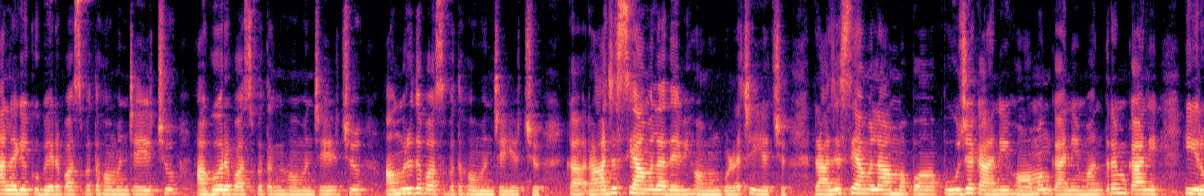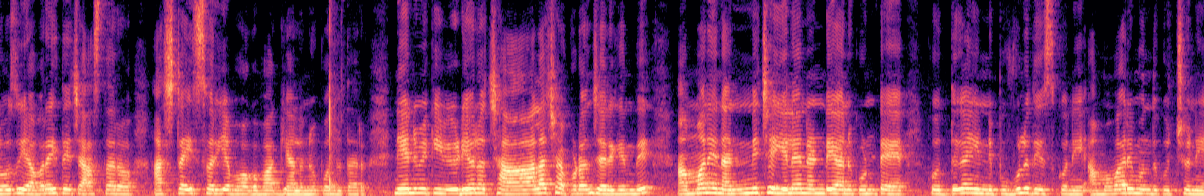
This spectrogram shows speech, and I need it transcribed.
అలాగే కుబేర పాశుపత హోమం చేయొచ్చు అఘోర పాశుపత హోమం చేయొచ్చు అమృత పాశుపత హోమం చేయొచ్చు కా రాజశ్యామలాదేవి హోమం కూడా చేయొచ్చు. రాజశ్యామల అమ్మ పూజ కానీ హోమం కానీ మంత్రం కానీ ఈరోజు ఎవరైతే చేస్తారో అష్టైశ్వర్య భోగభాగ్యాలను పొందుతారు. నేను మీకు ఈ వీడియోలో చాలా చెప్పడం జరిగింది. అమ్మ నేను అన్ని చెయ్యలేనండి అనుకుంటే కొద్దిగా ఇన్ని పువ్వులు తీసుకొని అమ్మవారి ముందు కూర్చుని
